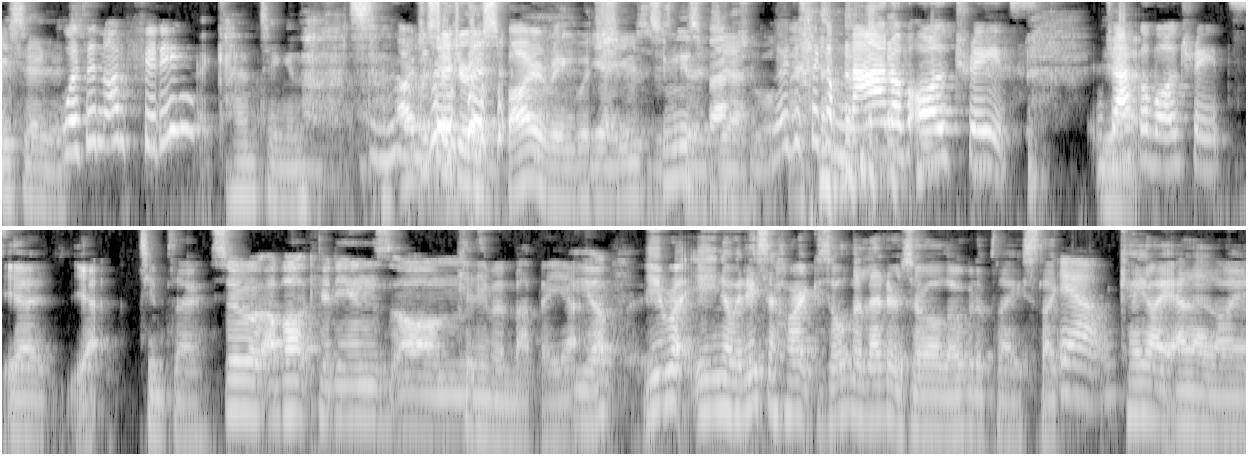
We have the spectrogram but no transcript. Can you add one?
Weird. it. Was it not fitting? Accounting and all that stuff. I just said you're inspiring, which Yeah, yours to was me is good, yeah. factual. You're just like a man of all trades, jack Yeah. of all trades. Yeah, yeah. Team player. So about Killian's um. Kylian Mbappe, yeah. Yep. You're right. You know, it is a hard because all the letters are all over the place. Like Yeah. K I L L I A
